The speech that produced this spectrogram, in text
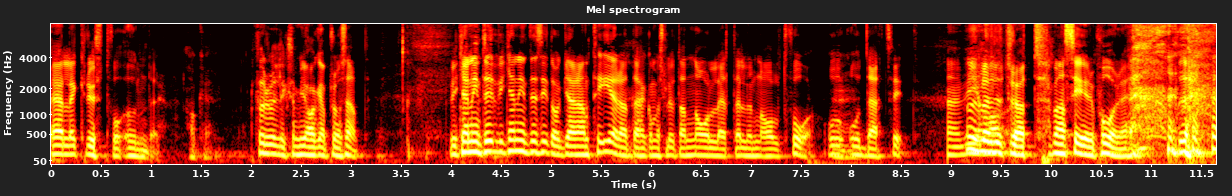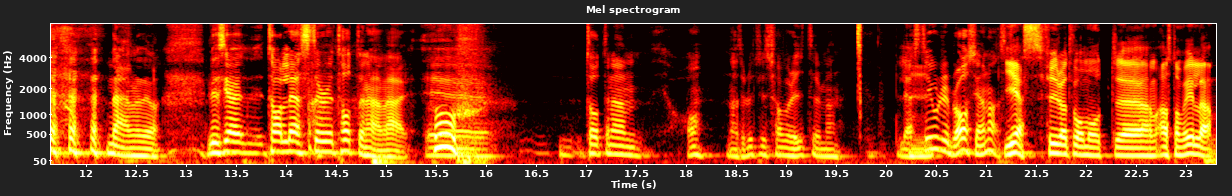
eller kryss två under. Okej. För att liksom jaga procent. Vi kan, inte, vi kan inte sitta och garantera att det här kommer sluta 0-1 eller 0-2 och, Mm. och that's it. Nu Vi blev har... du trött, man ser på det. Nej, men det var... Vi ska ta Leicester och Tottenham här. Eh, Tottenham, ja, naturligtvis favoriter, men Leicester Mm. gjorde det bra senast. Yes, 4-2 mot eh, Aston Villa.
